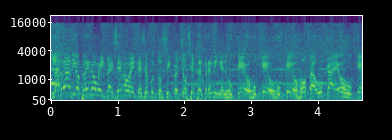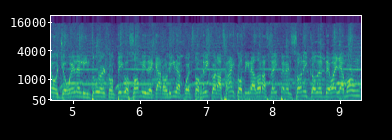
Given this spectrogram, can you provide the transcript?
La radio Play 96, 96.5, yo siempre trending el juqueo, juqueo, juqueo, J-U-K-E-O, juqueo, Joel el intruder contigo, Somi de Carolina, Puerto Rico, la francotiradora Sniper el Sónico desde Bayamón.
